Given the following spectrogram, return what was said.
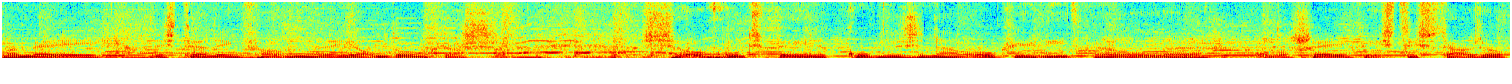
Waarmee de stelling van eh, Jan Donkers... zo goed spelen konden ze nou ook weer niet wel uh, onderschreven is. Het is trouwens ook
